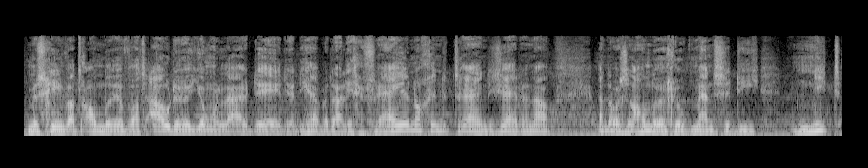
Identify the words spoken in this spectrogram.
Misschien wat andere, wat oudere jongelui deden. Die hebben daar liggen vrijen nog in de trein. Die zeiden nou... En er was een andere groep mensen die niet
